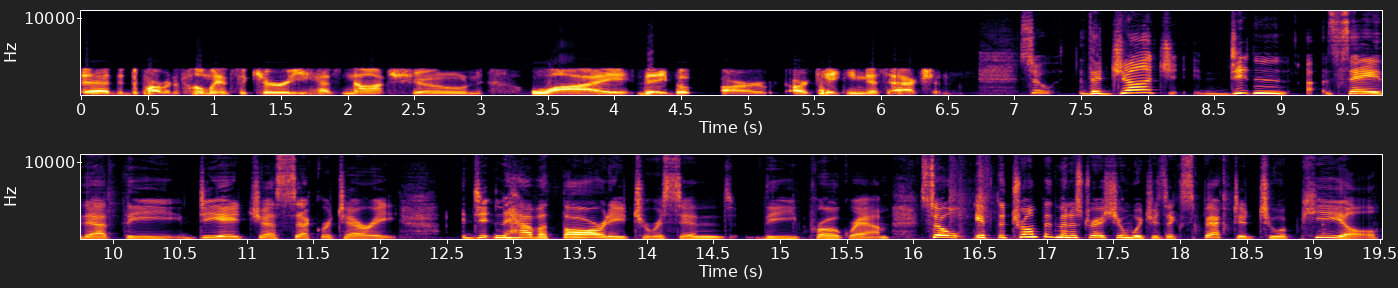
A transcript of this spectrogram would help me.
uh, the Department of Homeland Security has not shown why they are are taking this action. So the judge didn't say that the DHS secretary didn't have authority to rescind the program. So, if the Trump administration, which is expected to appeal,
